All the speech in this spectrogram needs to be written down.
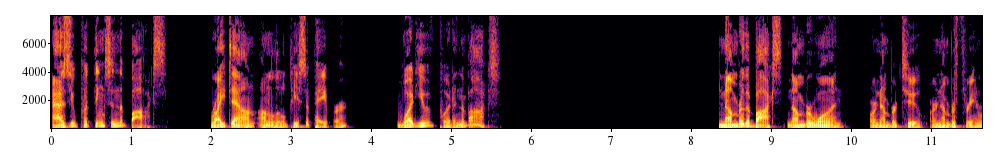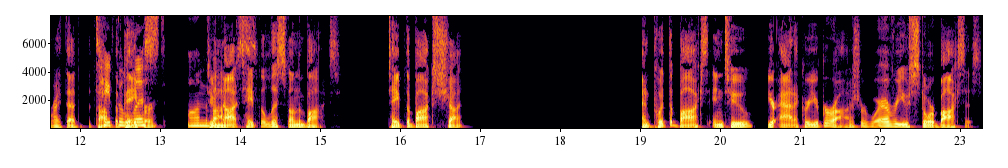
As you put things in the box, write down on a little piece of paper what you have put in the box. Number the box number 1 or number 2 or number 3 and write that at the top Tape of the, the paper. list on the Do box. not tape the list on the box. Tape the box shut and put the box into your attic or your garage or wherever you store boxes.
